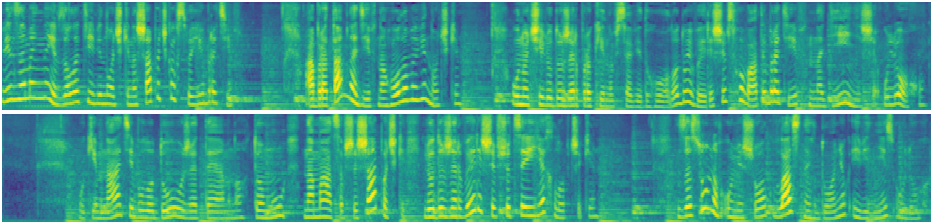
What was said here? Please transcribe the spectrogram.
він замінив золоті віночки на шапочках своїх братів а братам надів на голови віночки. Уночі людожер прокинувся від голоду і вирішив сховати братів надійніше у льоху. У кімнаті було дуже темно, тому, намацавши шапочки, людожер вирішив, що це і є хлопчики. Засунув у мішок власних доньок і відніс у льох.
